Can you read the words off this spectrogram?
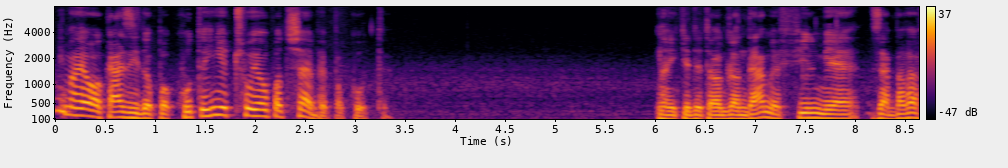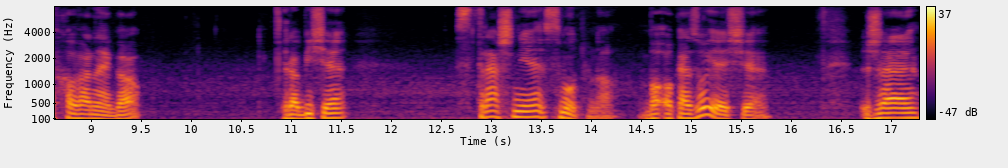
nie mają okazji do pokuty i nie czują potrzeby pokuty. No i kiedy to oglądamy w filmie Zabawa wchowanego, robi się strasznie smutno, bo okazuje się, że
